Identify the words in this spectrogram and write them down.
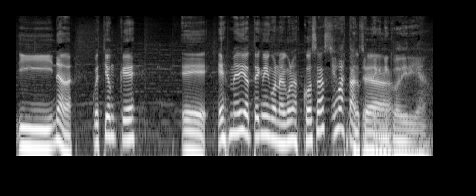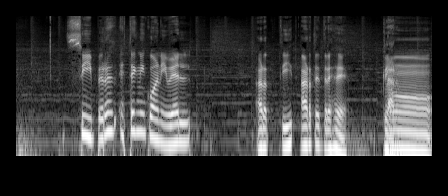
y nada, cuestión que eh, es medio técnico en algunas cosas. Es bastante O sea, técnico, diría. Sí, pero es, es técnico a nivel arti- arte 3D. Claro. No,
